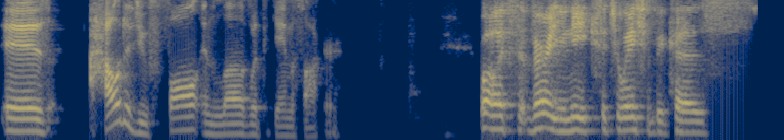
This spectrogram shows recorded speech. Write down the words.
is How did you fall in love with the game of soccer? Well, it's a very unique situation because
